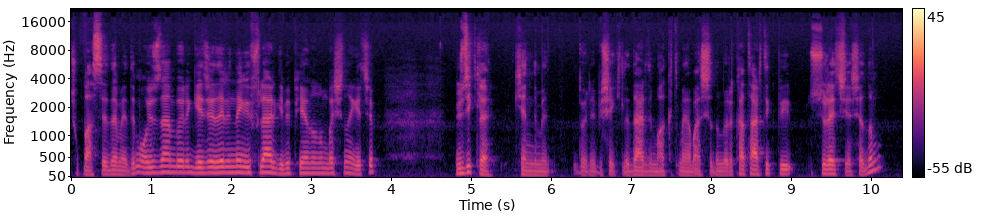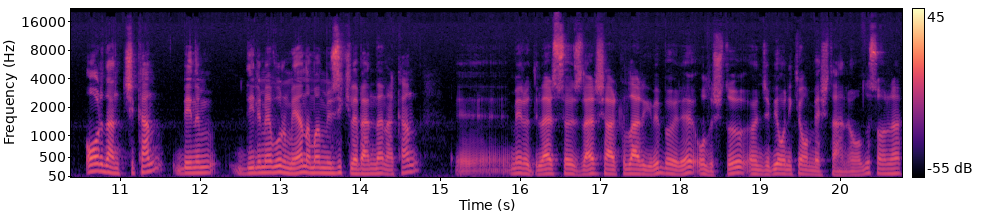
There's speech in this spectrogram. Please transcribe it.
çok bahsedemedim. O yüzden böyle geceleri ne üfler gibi piyanonun başına geçip müzikle kendimi böyle bir şekilde derdimi akıtmaya başladım. Böyle katartik bir süreç yaşadım. Oradan çıkan benim dilime vurmayan ama müzikle benden akan e, melodiler, sözler, şarkılar gibi böyle oluştu. Önce bir 12-15 tane oldu. Sonra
